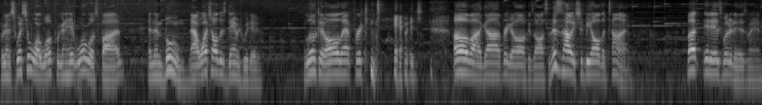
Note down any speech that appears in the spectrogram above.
We're going to switch to Werewolf. We're going to hit Werewolf's 5. And then boom. Now watch all this damage we do. Look at all that freaking damage. Oh my god, freaking Hulk is awesome. This is how he should be all the time. But it is what it is, man.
